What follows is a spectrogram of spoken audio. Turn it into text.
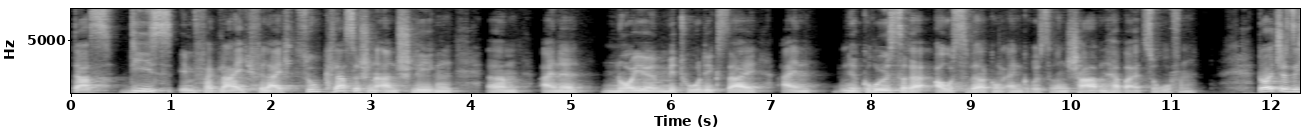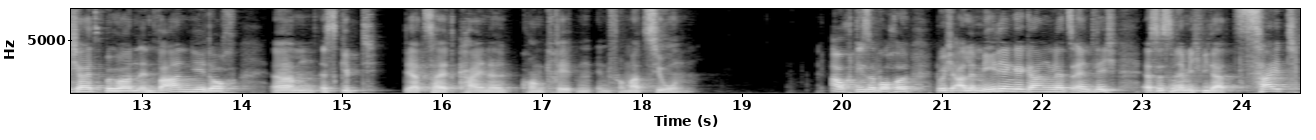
dass dies im Vergleich vielleicht zu klassischen Anschlägen ähm, eine neue Methodik sei, ein, eine größere Auswirkung, einen größeren Schaden herbeizurufen. Deutsche Sicherheitsbehörden entwarnen jedoch, ähm, es gibt derzeit keine konkreten Informationen. Auch diese Woche durch alle Medien gegangen letztendlich. Es ist nämlich wieder Zeit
